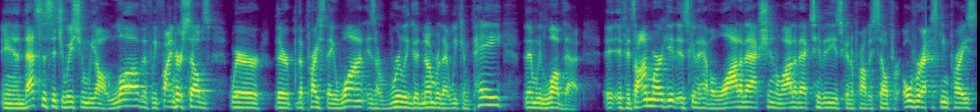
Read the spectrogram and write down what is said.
And that's the situation we all love. If we find ourselves where the price they want is a really good number that we can pay, then we love that. If it's on market, it's going to have a lot of action, a lot of activity. It's going to probably sell for over asking price.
